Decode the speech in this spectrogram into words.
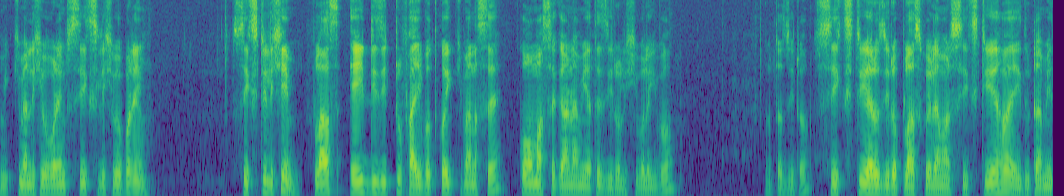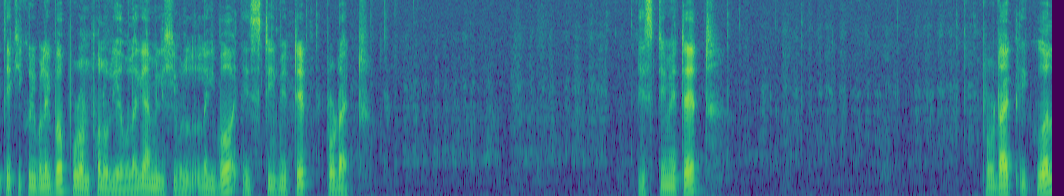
আমি কিমান লিখিব পাৰিম? ছিক্স লিখিব পাৰিম? ছিক্সটি লিখিম প্লাছ এইট ডিজিটটো ফাইভতকৈ কিমান আছে? কম আছে কাৰণে আমি ইয়াতে জিৰ' লিখিব লাগিব। দুটা জিৰ' ছিক্সটি আৰু জিৰ' প্লাছ কৰিলে আমাৰ ছিক্সটিয়ে হয়। এই দুটা আমি এতিয়া কি কৰিব লাগিব? পূৰণ ফল উলিয়াব লাগে। আমি লিখিব লাগিব estimated product estimated product equal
